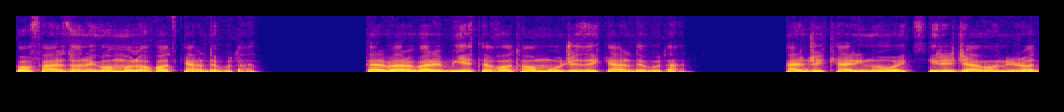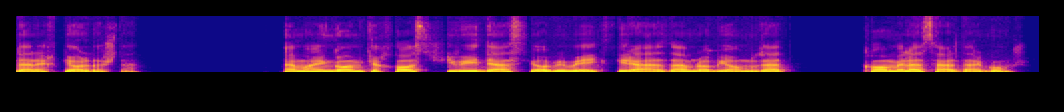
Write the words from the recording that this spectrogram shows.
با فرزانگان ملاقات کرده بودند. در برابر بیاعتقادها معجزه کرده بودند. حج کریمه و اکسیر جوانی را در اختیار داشتند. اما هنگامی که خواست شیوه دستیابی به اکسیر اعظم را بیاموزد کاملا سردرگم شد.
